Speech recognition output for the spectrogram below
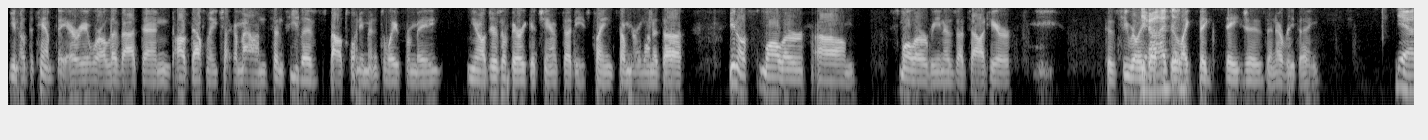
you know the Tampa Bay area where I live at, then I'll definitely check him out. And since he lives about 20 minutes away from me, you know, there's a very good chance that he's playing somewhere in one of the, you know, smaller, um, smaller arenas that's out here. Because he really yeah, doesn't do like big stages and everything. Yeah,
